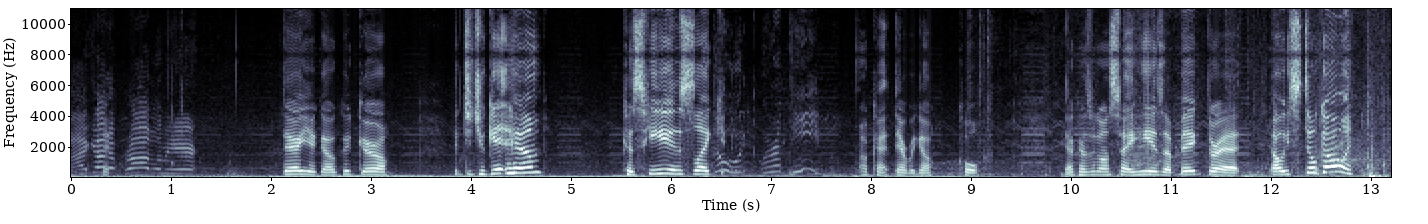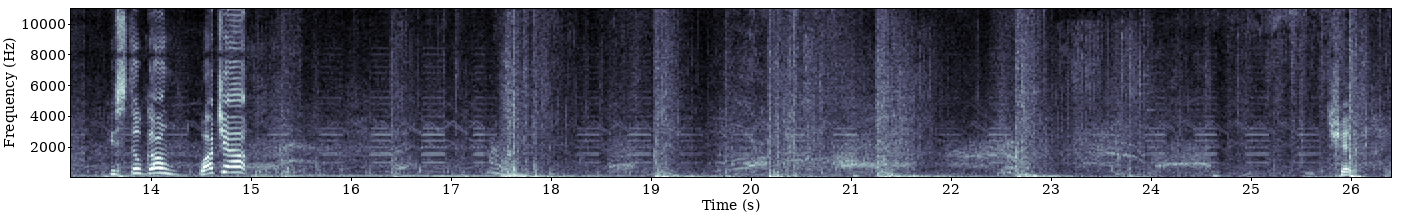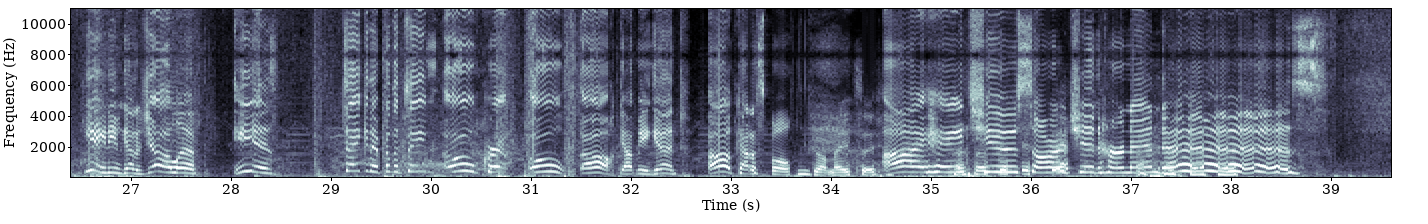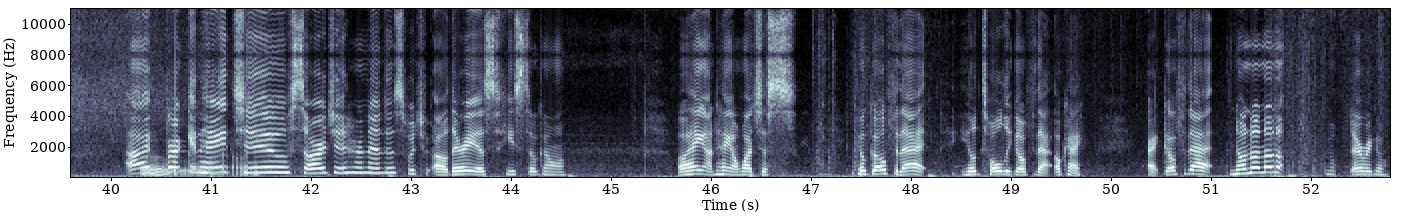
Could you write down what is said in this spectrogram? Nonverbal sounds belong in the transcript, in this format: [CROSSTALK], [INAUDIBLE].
I got a problem here. There you go. Good girl. Did you get him? Because he is like... Dude, we're a team. Okay, there we go. Cool. Yeah, because I'm going to say he is a big threat. Oh, he's still going. He's still going. Watch out. Shit. He ain't even got a jaw left. He is taking it for the team. Oh, crap. Oh, oh, got me again. Oh, got us both. You got me too. I hate you, [LAUGHS] Sergeant Hernandez. I Oh, freaking hate you, Sergeant Hernandez. Which? Oh, there he is. He's still going. Oh, hang on, hang on. Watch this. He'll go for that. He'll totally go for that. Okay. All right, go for that. No, no, no, no. No, there we go.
